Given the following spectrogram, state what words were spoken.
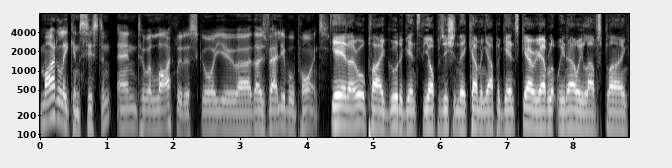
Uh, mightily consistent and who are likely to score you uh, those valuable points. Yeah, they all play good against the opposition they're coming up against. Gary Ablett, we know he loves playing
